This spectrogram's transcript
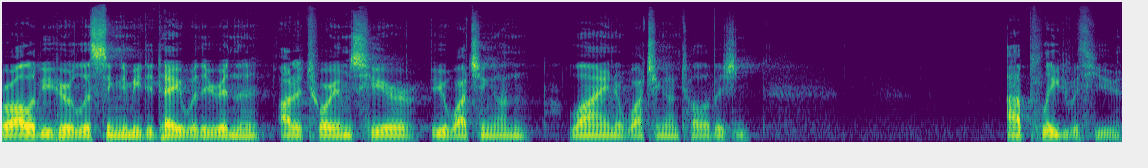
For all of you who are listening to me today, whether you're in the auditoriums here, you're watching online, or watching on television, I plead with you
